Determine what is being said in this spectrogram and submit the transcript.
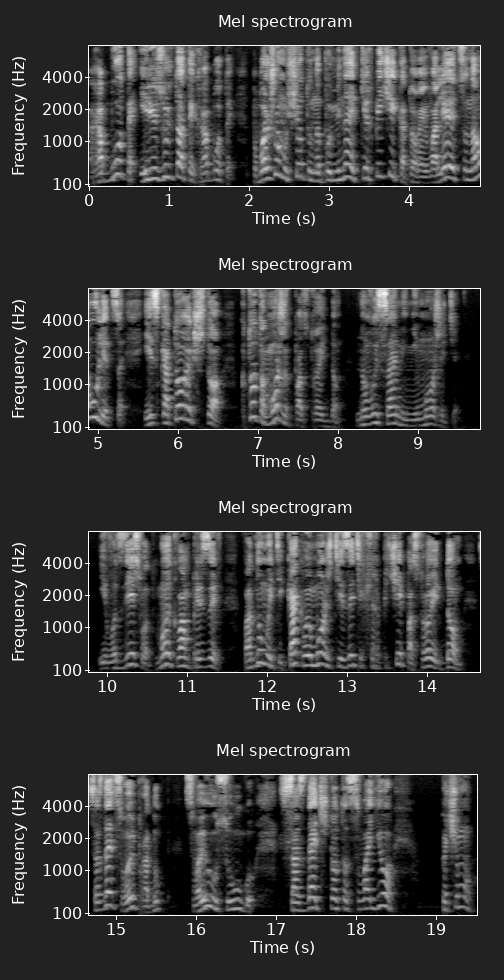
работа и результат их работы по большому счету напоминает кирпичи, которые валяются на улице, из которых что? Кто-то может построить дом, но вы сами не можете. И вот здесь вот мой к вам призыв. Подумайте, как вы можете из этих кирпичей построить дом, создать свой продукт, свою услугу, создать что-то свое. Почему?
